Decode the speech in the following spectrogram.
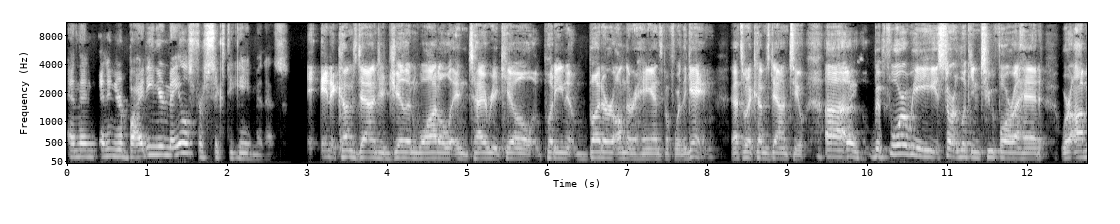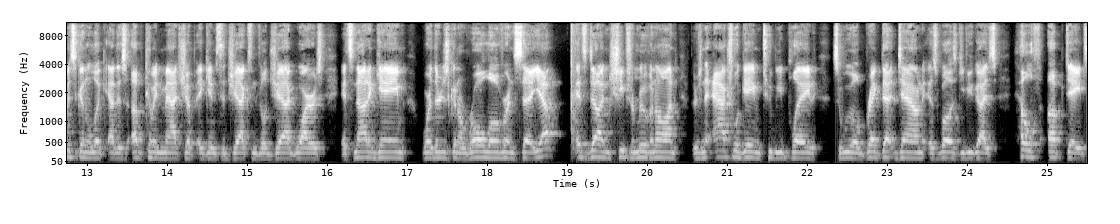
And then and then you're biting your nails for 60 game minutes and it comes down to Jaylen Waddle and Tyreek Hill putting butter on their hands before the game. That's what it comes down to. Uh, before we start looking too far ahead, we're obviously going to look at this upcoming matchup against the Jacksonville Jaguars. It's not a game where they're just going to roll over and say, "Yep, it's done. Chiefs are moving on." There's an actual game to be played, so we will break that down as well as give you guys health updates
